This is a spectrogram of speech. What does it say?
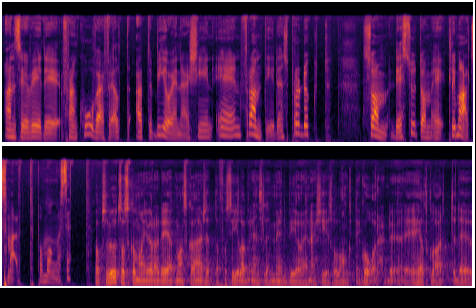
anser VD Frank Hoverfeldt att bioenergin är en framtidens produkt som dessutom är klimatsmart på många sätt. Absolut så ska man göra det, att man ska ersätta fossila bränslen med bioenergi så långt det går. Det är helt klart det är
